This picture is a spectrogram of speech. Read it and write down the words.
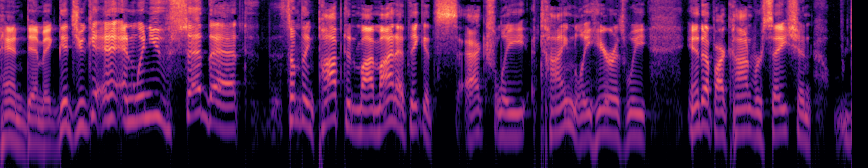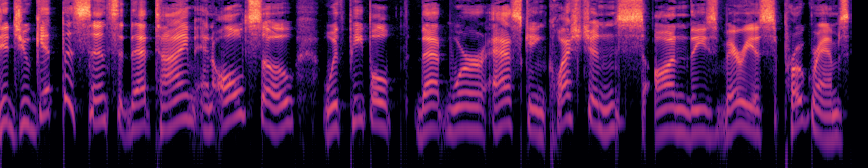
pandemic. Did you get, and when you said that, something popped in my mind. I think it's actually timely here as we end up our conversation. Did you get the sense at that time, and also with people that were asking questions on these various programs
